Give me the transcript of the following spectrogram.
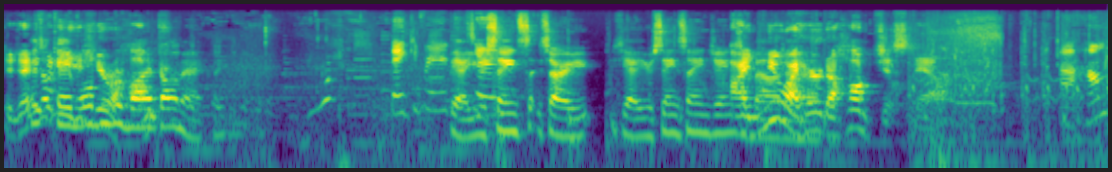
Did It's okay. We'll be hear revived automatically. Thank you for your Yeah, you're saying sorry. Yeah, you're saying something, James. I about, knew I uh, heard a honk just now. A hump.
